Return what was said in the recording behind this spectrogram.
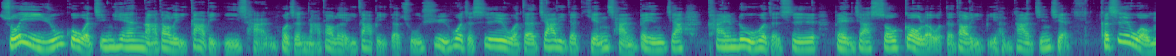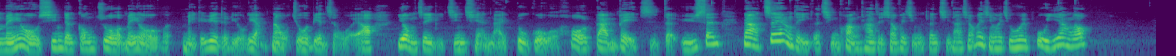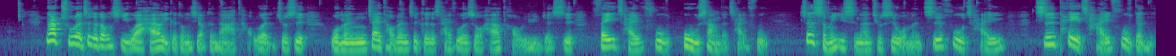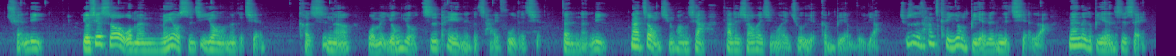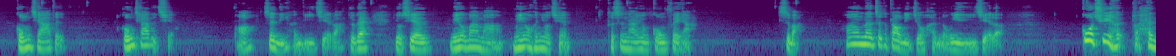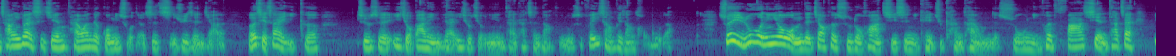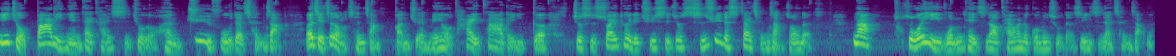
所以，如果我今天拿到了一大笔遗产，或者拿到了一大笔的储蓄，或者是我的家里的田产被人家开路，或者是被人家收购了，我得到了一笔很大的金钱，可是我没有新的工作，没有每个月的流量，那我就会变成我要用这一笔金钱来度过我后半辈子的余生。那这样的一个情况，他的消费行为跟其他消费行为就会不一样喽。那除了这个东西以外，还有一个东西要跟大家讨论，就是我们在讨论这个财富的时候，还要考虑的是非财富物上的财富。这什么意思呢？就是我们支付财支配财富的权利。有些时候我们没有实际用那个钱，可是呢，我们拥有支配那个财富的钱的能力。那这种情况下，他的消费行为就也跟别人不一样，就是他可以用别人的钱啦。那那个别人是谁？公家的。公家的钱，啊、哦，这你很理解吧？对不对？有些人没有办法，没有很有钱，可是他用公费啊，是吧？啊、那这个道理就很容易理解了。过去很很长一段时间，台湾的国民所得是持续增加的，而且在一个就是一九八零年代、一九九零年代，它成长幅度是非常非常恐怖的。所以，如果你有我们的教科书的话，其实你可以去看看我们的书，你会发现它在一九八零年代开始就有很巨幅的成长，而且这种成长感觉没有太大的一个就是衰退的趋势，就持续的是在成长中的。那所以我们可以知道，台湾的国民所得是一直在成长的。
